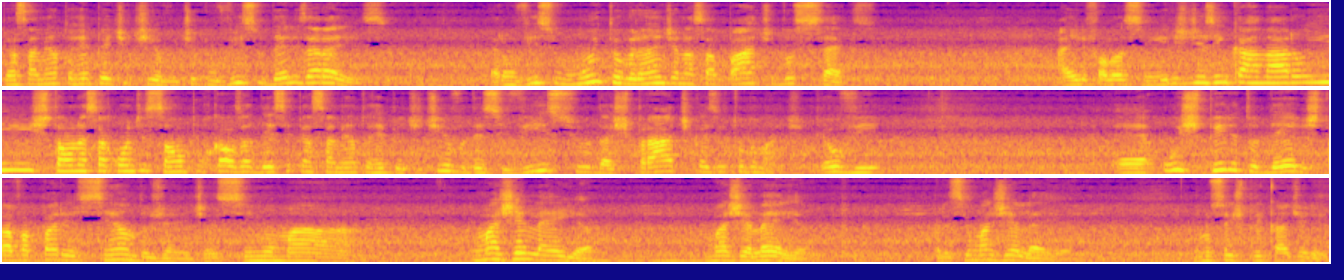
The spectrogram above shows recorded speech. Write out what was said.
Pensamento repetitivo, tipo, o vício deles era esse. Era um vício muito grande nessa parte do sexo. Aí ele falou assim: eles desencarnaram e estão nessa condição por causa desse pensamento repetitivo, desse vício, das práticas e tudo mais. Eu vi. É, o espírito dele estava aparecendo, gente, assim, uma, uma geleia. Uma geleia. Parecia uma geleia. Eu não sei explicar direito.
